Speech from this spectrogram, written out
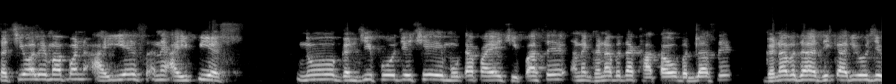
સચિવાલયમાં પણ આઈએસ અને આઈપીએસ નો ગંજીફો જે છે એ મોટા પાયે છીપાશે અને ઘણા બધા ખાતાઓ બદલાશે. ઘણા બધા અધિકારીઓ જે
